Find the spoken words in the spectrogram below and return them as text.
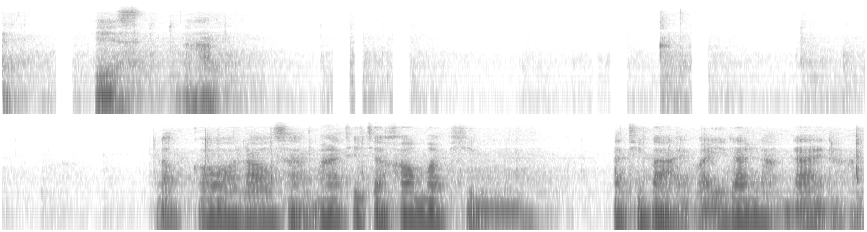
ด s นะครับแล้วก็เราสามารถที่จะเข้ามาพิมพ์ อธิบายไว้ด้านหลังได้นะครับ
